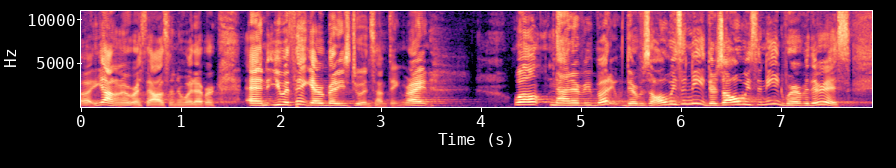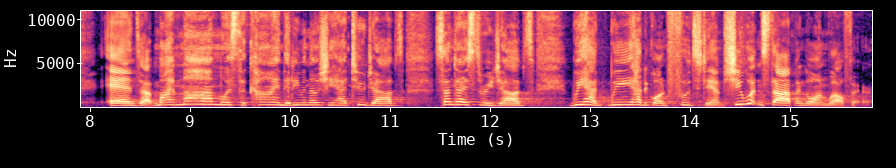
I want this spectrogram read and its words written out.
uh, yeah, I don't know, over a thousand or whatever. And you would think everybody's doing something, right? Well, not everybody. There was always a need. There's always a need wherever there is. And uh, my mom was the kind that even though she had two jobs, sometimes three jobs, we had, we had to go on food stamps. She wouldn't stop and go on welfare.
